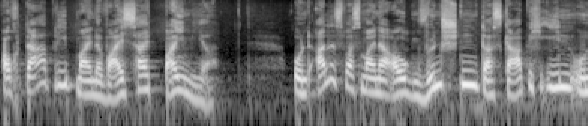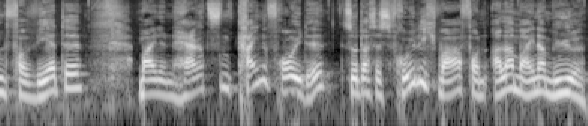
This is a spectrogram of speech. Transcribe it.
Auch da blieb meine Weisheit bei mir. Und alles, was meine Augen wünschten, das gab ich ihnen und verwehrte meinen Herzen keine Freude, so dass es fröhlich war von aller meiner Mühe.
